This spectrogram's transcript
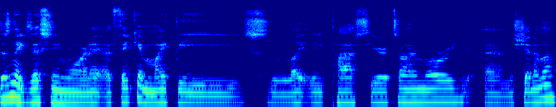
it doesn't exist anymore and I I think it might be slightly past your time Ruairi uh, Machinima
